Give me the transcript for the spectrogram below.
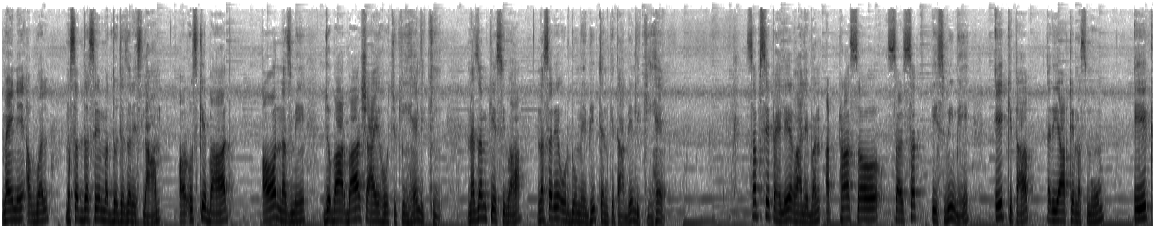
میں نے اول مصدس مد و جزر اسلام اور اس کے بعد اور نظمیں جو بار بار شائع ہو چکی ہیں لکھیں نظم کے سوا نثر اردو میں بھی چند کتابیں لکھی ہیں۔ سب سے پہلے غالباً اٹھارہ سو سڑسٹھ عیسوی میں ایک کتاب تریاق مسموم، ایک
